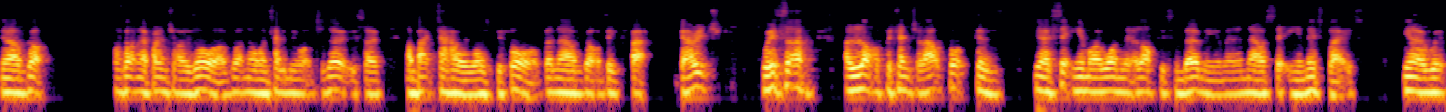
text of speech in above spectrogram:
You know, I've got I've got no franchisor. I've got no one telling me what to do. So I'm back to how I was before. But now I've got a big fat garage with uh, a lot of potential output because you know sitting in my one little office in Birmingham and now sitting in this place. You know, we're,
